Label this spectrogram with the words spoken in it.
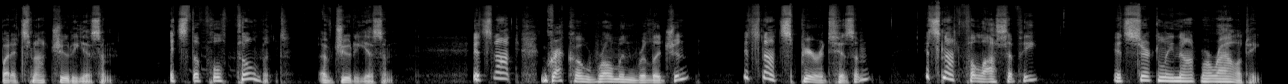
but it's not Judaism. It's the fulfillment of Judaism. It's not Greco Roman religion. It's not Spiritism. It's not philosophy. It's certainly not morality.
